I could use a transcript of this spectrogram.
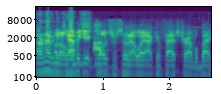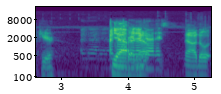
I don't have any Hold on, caps. let me get closer so that way I can fast travel back here. I Yeah. got it, I Right got it. Now I do it.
